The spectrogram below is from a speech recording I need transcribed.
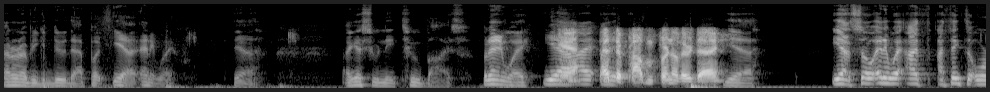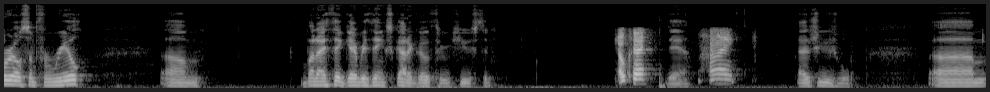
I don't know if you can do that, but yeah. Anyway, yeah. I guess you would need two buys, but anyway, yeah. Yeah, I, that's I, a problem for another day. Yeah, yeah. So anyway, I I think the Orioles are for real, um, but I think everything's got to go through Houston. Okay. Yeah, All right. as usual. Um,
